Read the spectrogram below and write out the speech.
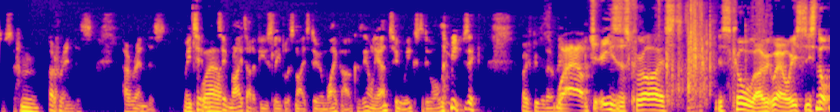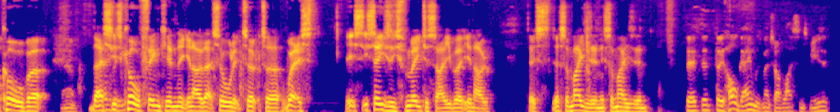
Just Mm. horrendous, horrendous. I mean, Tim, Wow. Tim Wright had a few sleepless nights doing Wipeout because they only had two weeks to do all the music. Most people don't. really- Wow, Jesus Christ. It's cool though. Well, it's it's not cool, but Yeah. that's it's cool thinking that you know that's all it took to. Well, it's it's it's easy for me to say, but you know, it's it's amazing. It's amazing. The, the the whole game was meant to have licensed music,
